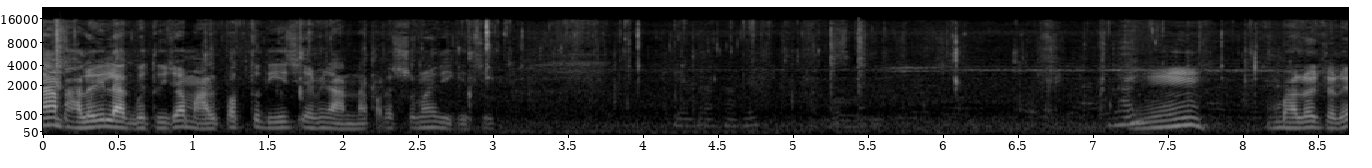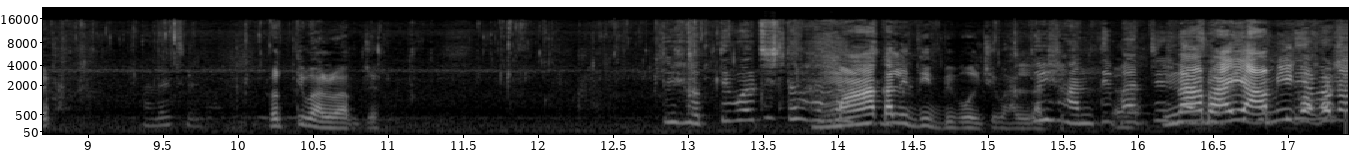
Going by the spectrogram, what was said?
না ভালোই লাগবে। তুই যা মালপত্র দিয়েছি আমি রান্না করার সময় দেখেছি। হুম ভালো হয়েছে রে। সত্যি ভালো লাগছে। তুই সত্যি বলছিস তো মা কালী দিব্যি বলছি ভালো তুই শান্তি পাচ্ছিস? না ভাই আমি কখনো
